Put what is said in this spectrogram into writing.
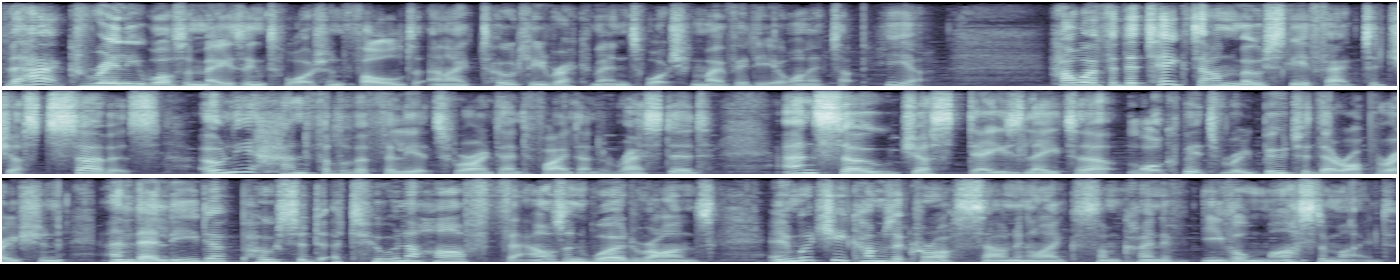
The hack really was amazing to watch unfold, and I totally recommend watching my video on it up here. However, the takedown mostly affected just servers. Only a handful of affiliates were identified and arrested, and so, just days later, Lockbit rebooted their operation and their leader posted a 2,500 word rant in which he comes across sounding like some kind of evil mastermind.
